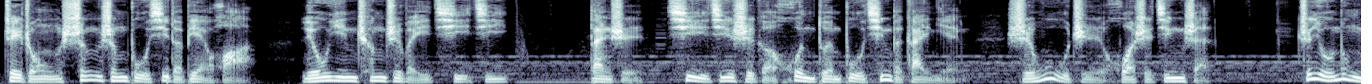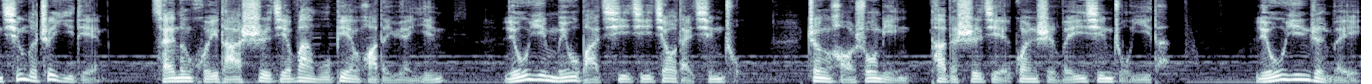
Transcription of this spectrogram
这种生生不息的变化，刘因称之为契机。但是，契机是个混沌不清的概念，是物质或是精神。只有弄清了这一点，才能回答世界万物变化的原因。刘因没有把契机交代清楚，正好说明他的世界观是唯心主义的。刘因认为，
